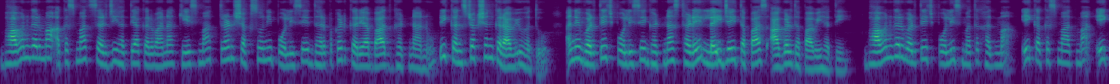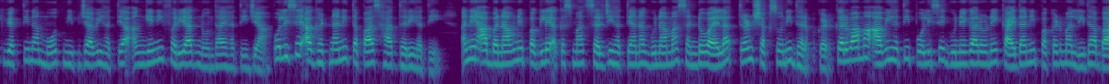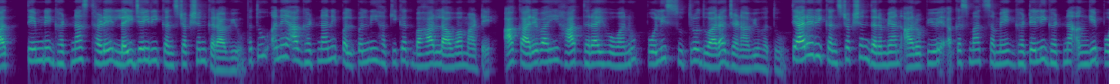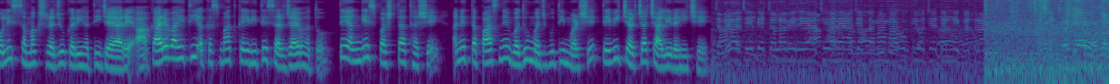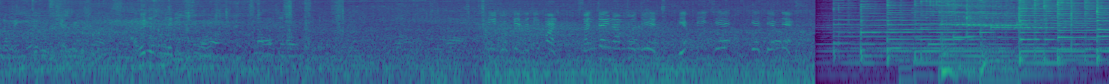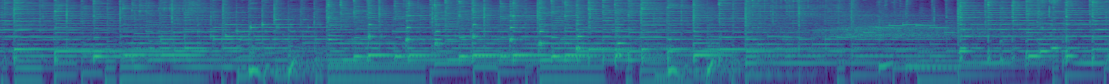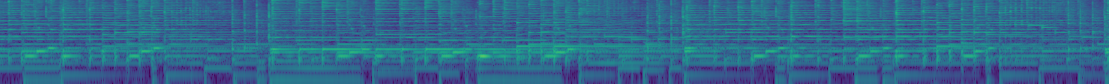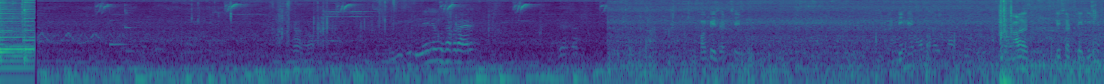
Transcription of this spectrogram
ભાવનગરમાં અકસ્માત સર્જી હત્યા કરવાના કેસમાં ત્રણ શખ્સોની પોલીસે ધરપકડ કર્યા બાદ ઘટનાનું રિકન્સ્ટ્રક્શન કરાવ્યું હતું અને વર્તેજ પોલીસે ઘટના સ્થળે લઈ જઈ તપાસ આગળ ધપાવી હતી. ભાવનગર વર્તેજ પોલીસ મથક હદમાં એક અકસ્માતમાં એક વ્યક્તિના મોત નિપજાવી હત્યા અંગેની ફરિયાદ નોંધાઈ હતી જ્યાં પોલીસે આ ઘટનાની તપાસ હાથ ધરી હતી અને આ બનાવને પગલે અકસ્માત સર્જી હત્યાના ગુનામાં સંડોવાયેલા ત્રણ શખ્સોની ધરપકડ કરવામાં આવી હતી. પોલીસે ગુનેગારોને કાયદાની પકડમાં લીધા બાદ તેમને ઘટના સ્થળે લઈ જઈ રિકન્સ્ટ્રક્શન કરાવ્યું. હતું અને આ ઘટનાની પલપલની હકીકત બહાર લાવવા માટે આ કાર્યવાહી હાથ ધરાઈ હોવાનું પોલીસ સૂત્રો દ્વારા જણાવ્યું હતું. ત્યારે રિકન્સ્ટ્રક્શન દરમિયાન આરોપીઓએ અકસ્માત સમયે ઘટેલી ઘટના અંગે પોલીસ સમક્ષ રજૂ કરી હતી જ્યારે આ કાર્યવાહીથી અકસ્માત કઈ રીતે સર્જાયો હતો તે અંગે સ્પષ્ટતા થશે અને તપાસને વધુ મજબૂતી મળશે તેવી ચર્ચા ચાલી રહી છે. ચલાવી રહ્યા છે અને આજે તમામ આરોપીઓ છે તેમની જોકે હજી પણ સંજય નામનો જે વ્યક્તિ છે કે તેમને ઓફિસર છે. દિને કાળા ટી શર્ટથી દિને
